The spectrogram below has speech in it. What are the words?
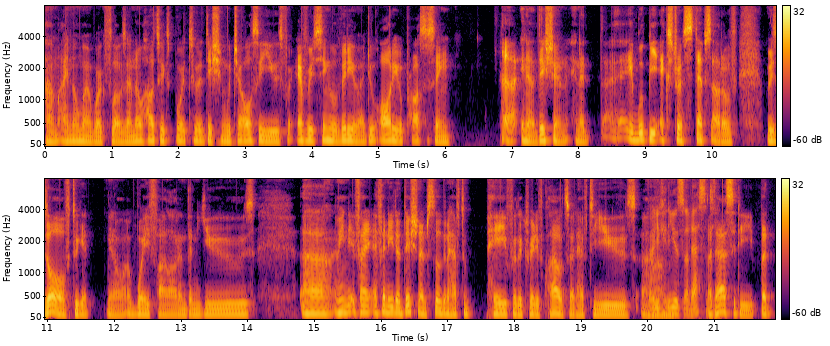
Um, I know my workflows. I know how to export to Audition, which I also use for every single video. I do audio processing uh, in Audition, and it, uh, it would be extra steps out of Resolve to get you know a WAV file out and then use. Uh, I mean, if I if I need Audition, I'm still gonna have to pay for the Creative Cloud, so I'd have to use. Um, well, you can use Audacity. Audacity, but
